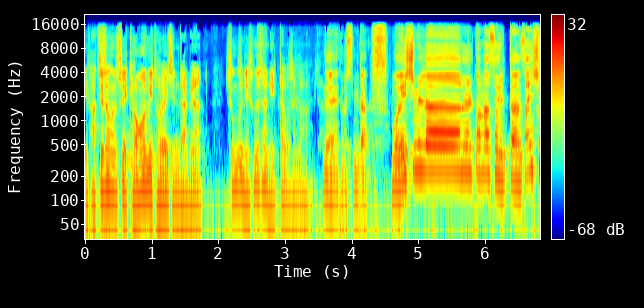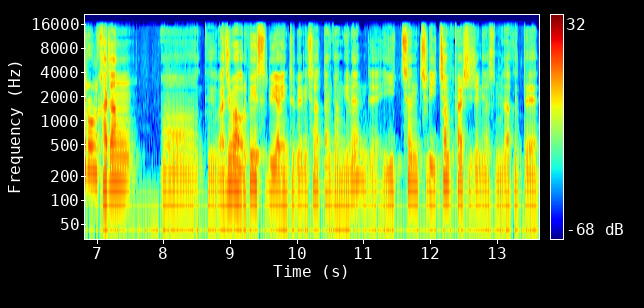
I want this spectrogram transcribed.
이 박지성 선수의 경험이 더해진다면 충분히 승산이 있다고 생각합니다. 네, 그렇습니다. 뭐 AC 밀란을 떠나서 일단 산시로를 가장 어, 그 마지막으로 PSV 아인트벤이 찾았던 경기는 이제 2007-2008 시즌이었습니다. 그때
